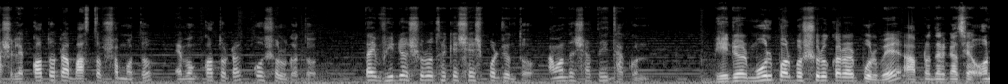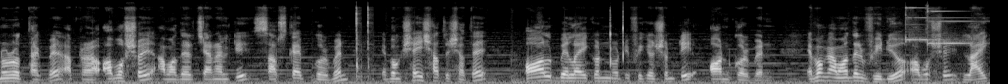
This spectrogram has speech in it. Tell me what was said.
আসলে কতটা বাস্তবসম্মত এবং কতটা কৌশলগত। তাই ভিডিও শুরু থেকে শেষ পর্যন্ত আমাদের সাথেই থাকুন। ভিডিওর মূল পর্ব শুরু করার পূর্বে আপনাদের কাছে অনুরোধ থাকবে, আপনারা অবশ্যই আমাদের চ্যানেলটি সাবস্ক্রাইব করবেন এবং সেই সাথে সাথে অল বেলাইকন নোটিফিকেশনটি অন করবেন এবং আমাদের ভিডিও অবশ্যই লাইক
